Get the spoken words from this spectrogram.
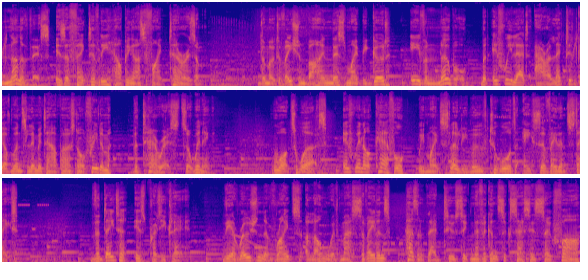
None of this is effectively helping us fight terrorism. The motivation behind this might be good, even noble, but if we let our elected governments limit our personal freedom, the terrorists are winning. What's worse, if we're not careful, we might slowly move towards a surveillance state. The data is pretty clear. The erosion of rights along with mass surveillance hasn't led to significant successes so far,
